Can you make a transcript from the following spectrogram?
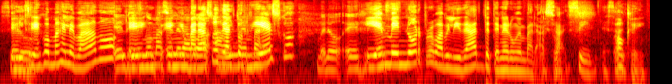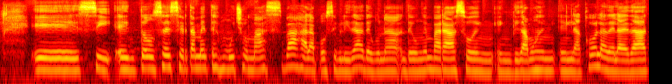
si el lo- riesgo más elevado el riesgo en, más en elevado embarazos a de alto embarazo. riesgo Bueno, el y es menor probabilidad de tener un embarazo. Exacto, sí, exacto. Eh, sí, entonces ciertamente es mucho más baja la posibilidad de una de un embarazo en, en, digamos en, en la cola de la edad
